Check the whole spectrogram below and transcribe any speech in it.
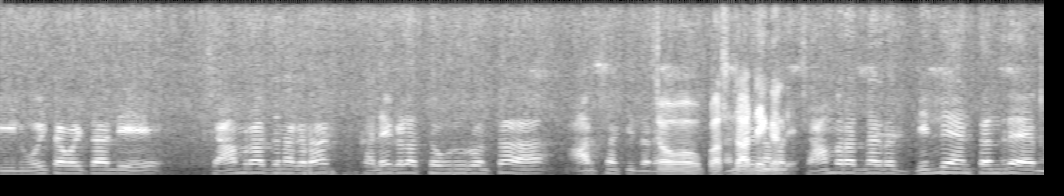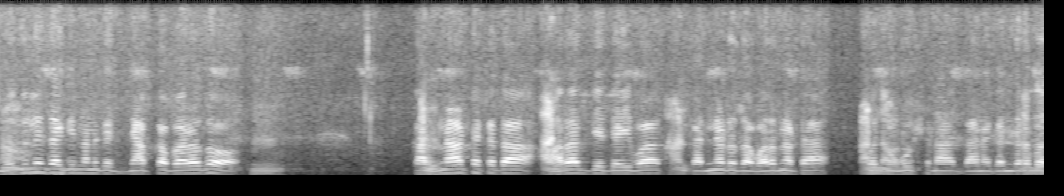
ಇಲ್ಲಿ ಹೋಯ್ತಾ ಹೋಯ್ತಾ ಅಲ್ಲಿ ಚಾಮರಾಜನಗರ ಕಲೆಗಳ ತವರೂರು ಅಂತ ಆರಿಸಾಕಿದ್ದಾರೆ ನಮ್ಮ ಚಾಮರಾಜನಗರ ಜಿಲ್ಲೆ ಅಂತಂದ್ರೆ ಮೊದಲನೇದಾಗಿ ನನಗೆ ಜ್ಞಾಪಕ ಬರೋದು ಕರ್ನಾಟಕದ ಆರಾಧ್ಯ ದೈವ ಕನ್ನಡದ ವರನಟ ಪದ್ಮಭೂಷಣ ಗಾನ ಗಂಧರ್ವ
